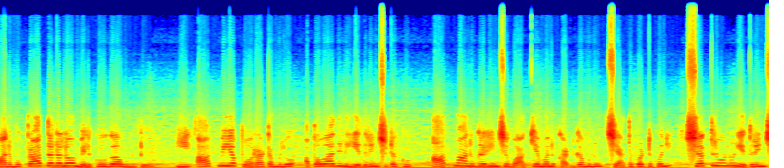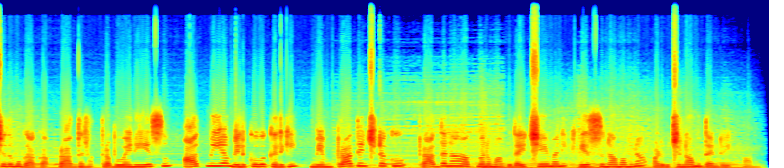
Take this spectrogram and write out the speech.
మనము ప్రార్థనలో మెలకుగా ఉంటూ ఈ ఆత్మీయ పోరాటంలో అపవాదిని ఎదిరించుటకు ఆత్మ అనుగ్రహించి వాక్యమును ఖడ్గమును చేతపట్టుకుని శత్రువును ఎదిరించుదుము గాక. ప్రార్థన. ప్రభువైన యేసు ఆత్మీయ మెలకువ కలిగి మేము ప్రార్థించుటకు ప్రార్థనా ఆత్మను మాకు దయచేయమని యేసునామమున అడుగుచున్నాము తండ్రి. ఆమె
